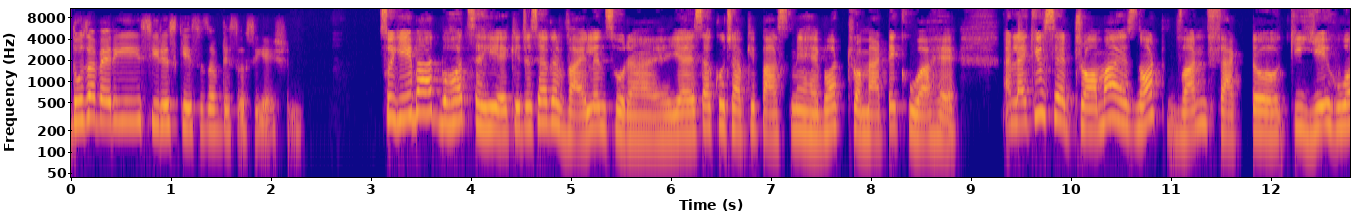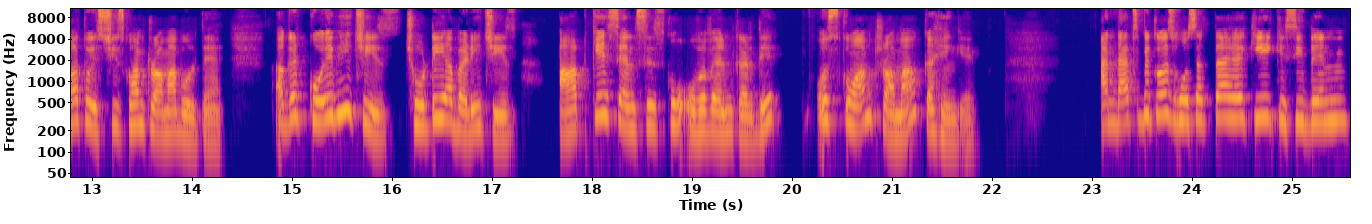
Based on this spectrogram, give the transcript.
those are very serious cases of dissociation so so, ये बात बहुत सही है कि जैसे अगर वायलेंस हो रहा है या ऐसा कुछ आपके पास में है बहुत ट्रोमैटिक हुआ है and like you said trauma is not one factor कि ये हुआ तो इस चीज़ को हम ट्रॉमा बोलते हैं। अगर कोई भी चीज़ छोटी या बड़ी चीज़ आपके सेंसेस को ओवरवेलम कर दे उसको हम ट्रॉमा कहेंगे। एंड दैट्स बिकॉज़ हो सकता है कि किसी दिन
